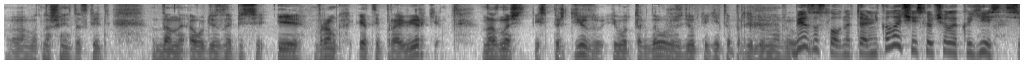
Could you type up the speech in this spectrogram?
э, в отношении, так сказать, данной аудиозаписи и в рамках этой проверки назначить экспертизу и вот тогда уже сделать какие-то определенные выводы. Безусловно, Виталий Николаевич, если у человека есть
